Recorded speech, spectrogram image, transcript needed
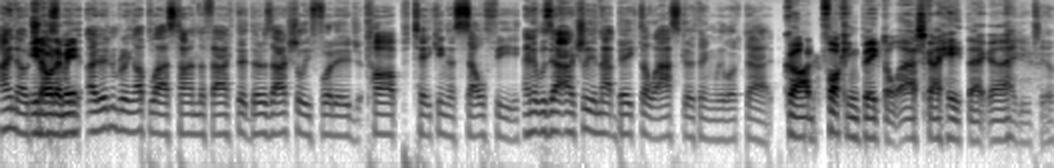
I know. You know what trust I mean? I didn't bring up last time the fact that there's actually footage cop taking a selfie, and it was actually in that baked Alaska thing we looked at. God, fucking baked Alaska. I hate that guy. I do too.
